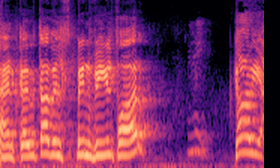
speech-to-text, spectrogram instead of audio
and Kavita will spin wheel for Kavya.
